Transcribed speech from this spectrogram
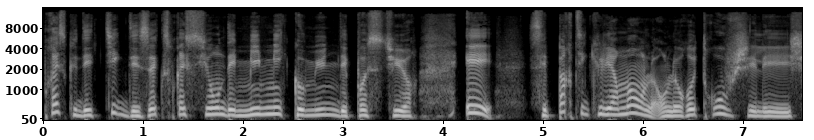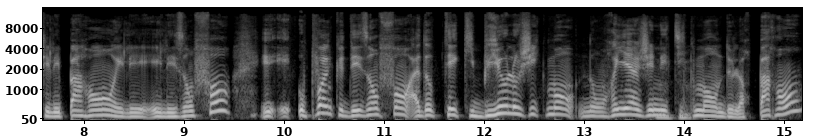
presque des tics, des expressions, des mimiques communes, des postures. Et c'est particulièrement, on le- on le retrouve chez les, chez les parents et les, et les enfants, et, et au point que des enfants adoptés qui biologiquement n'ont rien génétiquement de leurs parents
